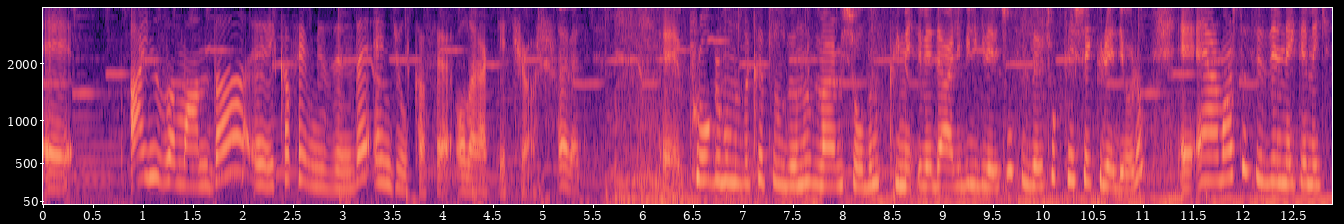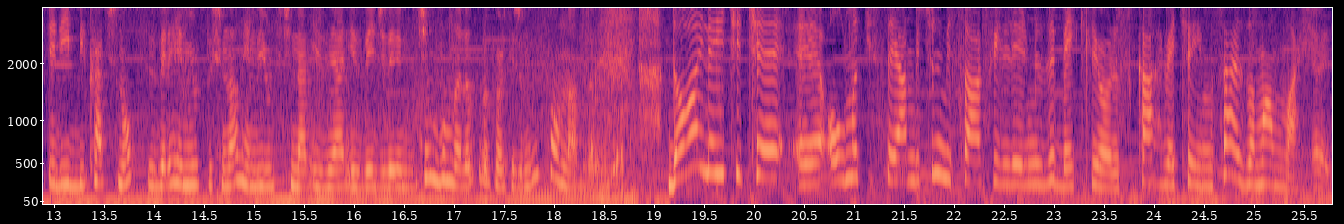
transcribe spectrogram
E, aynı zamanda e, kafemizin de Angel Cafe olarak geçiyor. Evet. E, programımıza katıldığınız, vermiş olduğunuz kıymetli ve değerli bilgiler için sizlere çok teşekkür ediyorum. E, eğer varsa sizlerin eklemek istediği birkaç not sizlere hem yurt dışından hem de yurt içinden izleyen izleyicilerimiz için bunları alıp röportajımızı sonlandıralım diyorum. Doğayla iç içe e, olmak isteyen bütün misafirlerimizi bekliyoruz. Kahve çayımız her zaman var. Evet,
